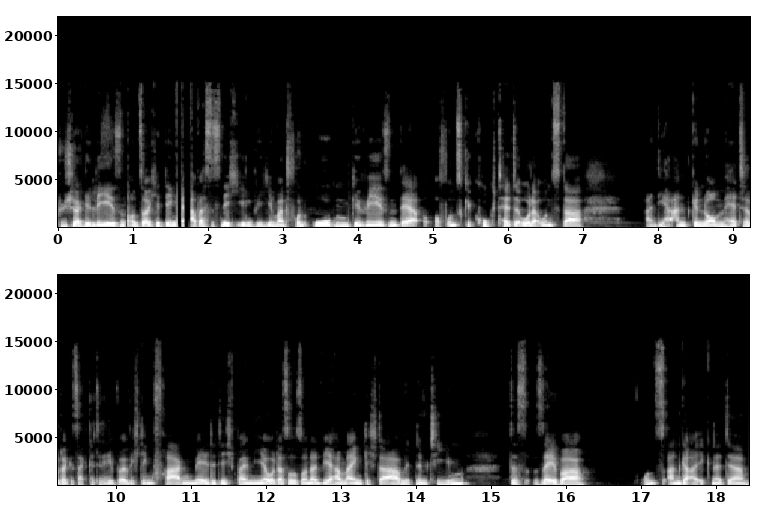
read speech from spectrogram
Bücher gelesen und solche Dinge. Aber es ist nicht irgendwie jemand von oben gewesen, der auf uns geguckt hätte oder uns da an die Hand genommen hätte oder gesagt hätte, hey, bei wichtigen Fragen melde dich bei mir oder so, sondern wir haben eigentlich da mit einem Team das selber uns angeeignet, ja.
